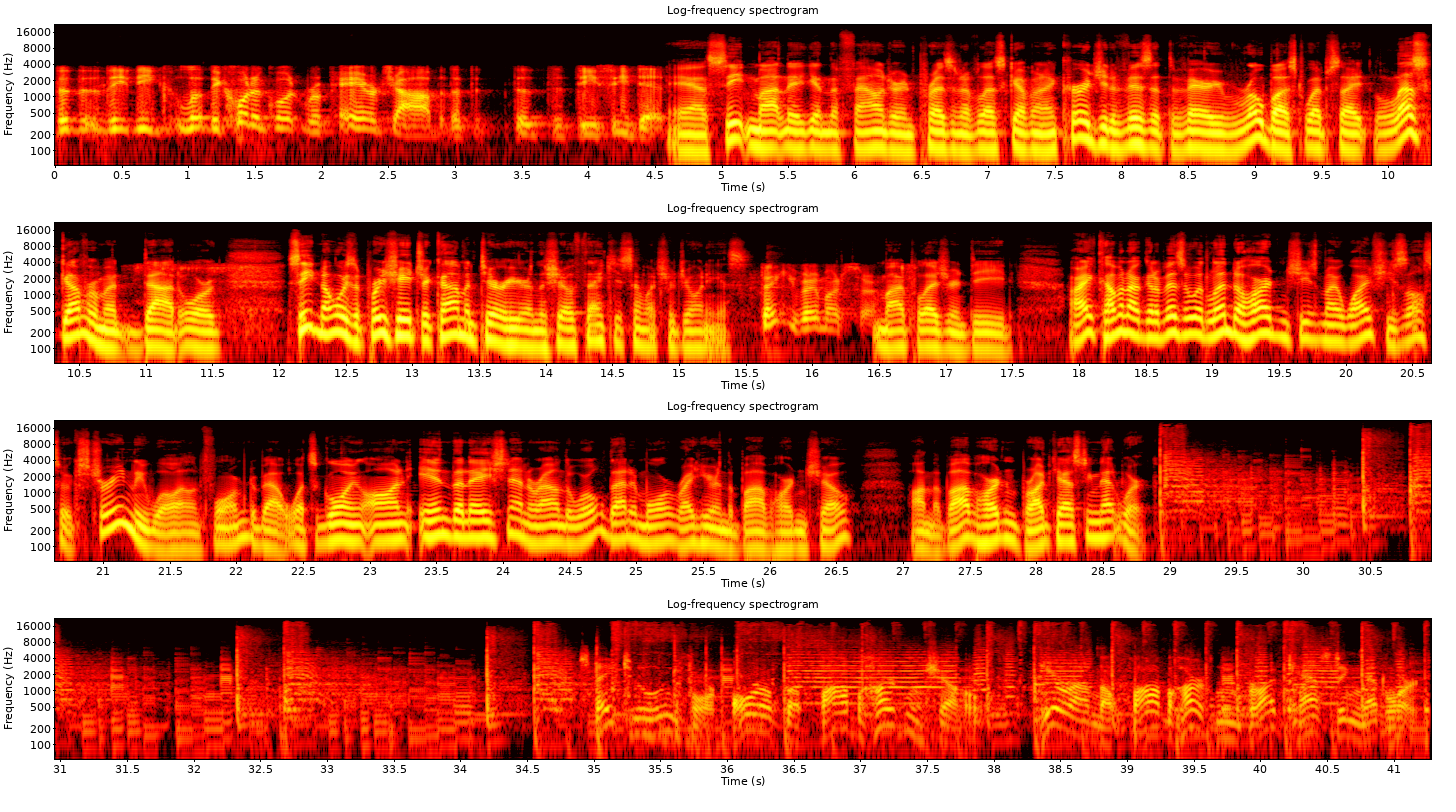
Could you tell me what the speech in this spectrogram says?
the the the, the quote unquote repair job that the, the, the, DC did. Yeah, Seton Motley, again, the founder and president of Less Government. I encourage you to visit the very robust website, lessgovernment.org. Seton, always appreciate your commentary here on the show. Thank you so much for joining us. Thank you very much, sir. My pleasure indeed. All right, coming up, I'm going to visit with Linda Harden. She's my wife. She's also extremely well informed about what's going on in the nation and around the world. That and more right here in The Bob Harden Show on the Bob Harden Broadcasting Network. Stay tuned for more of The Bob Harden Show here on the Bob Harden Broadcasting Network.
